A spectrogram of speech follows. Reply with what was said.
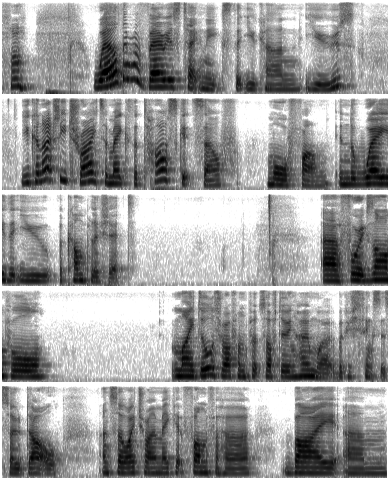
well, there are various techniques that you can use. You can actually try to make the task itself more fun in the way that you accomplish it. Uh, for example, my daughter often puts off doing homework because she thinks it's so dull. And so I try and make it fun for her by um,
